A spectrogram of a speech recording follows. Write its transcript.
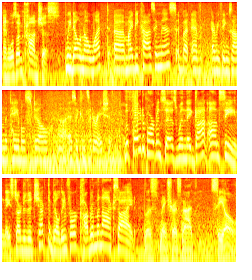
and was unconscious. We don't know what uh, might be causing this, but ev everything's on the table still uh, as a consideration. The fire department says when they got on scene, they started to check the building for carbon monoxide. Let's make sure it's not CO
